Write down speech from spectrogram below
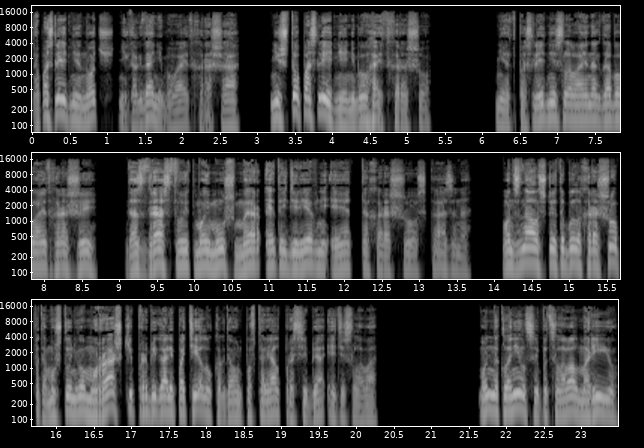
Но последняя ночь никогда не бывает хороша. Ничто последнее не бывает хорошо. Нет, последние слова иногда бывают хороши. Да здравствует мой муж, мэр этой деревни, и это хорошо сказано. Он знал, что это было хорошо, потому что у него мурашки пробегали по телу, когда он повторял про себя эти слова. Он наклонился и поцеловал Марию,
